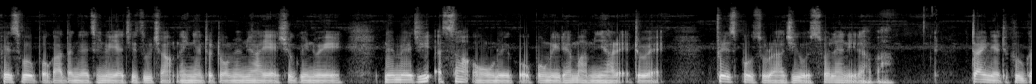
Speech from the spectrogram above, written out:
Facebook ပေါ်ကတငယ်ချင်းတွေရဲ့ကျေးဇူးကြောင့်နိုင်ငံတော်တော်များများရဲ့ရှုခွင့်တွေနာမည်ကြီးအဆောက်အုံတွေကိုပုံတွေထဲမှာမြင်ရတဲ့အတွက် Facebook ဆိုတာကြီးကိုဆွဲလန်းနေတာပါတိုက်နယ်တစ်ခုက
